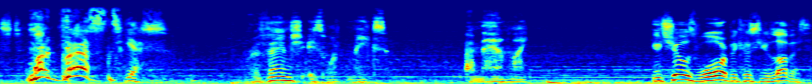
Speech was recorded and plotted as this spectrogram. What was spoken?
Best. My best! Yes. Revenge is what makes a man like. You chose war because you love it.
